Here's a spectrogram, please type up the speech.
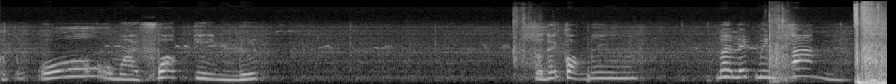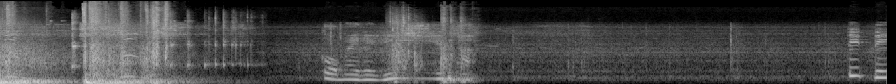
กดตรงโอ้ my fucking dude เปิดได้กล่องหนึ่งได้เล็กมินตันก็ไม่ได้ดีค่ะติ ดี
